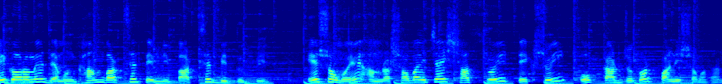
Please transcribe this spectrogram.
এই গরমে যেমন ঘাম বাড়ছে, তেমনি বাড়ছে বিদ্যুৎ বিল। এ সময়ে আমরা সবাই চাই সাশ্রয়ী, টেকসই ও কার্যকর পানির সমাধান।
